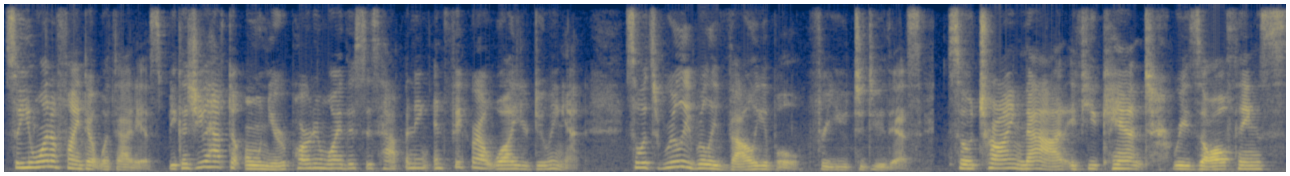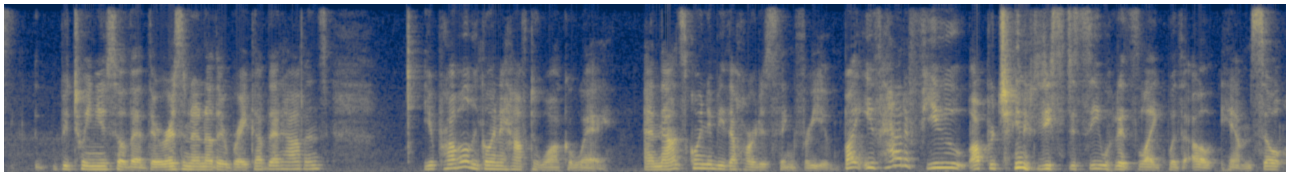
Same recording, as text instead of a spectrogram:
So you want to find out what that is because you have to own your part in why this is happening and figure out why you're doing it. So it's really, really valuable for you to do this. So trying that, if you can't resolve things between you so that there isn't another breakup that happens, you're probably going to have to walk away. And that's going to be the hardest thing for you. But you've had a few opportunities to see what it's like without him. So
